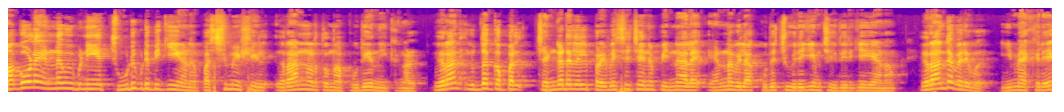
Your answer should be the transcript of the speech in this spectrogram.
ആഗോള എണ്ണ വിപണിയെ ചൂടുപിടിപ്പിക്കുകയാണ് പശ്ചിമേഷ്യയിൽ ഇറാൻ നടത്തുന്ന പുതിയ നീക്കങ്ങൾ. ഇറാൻ യുദ്ധക്കപ്പൽ ചെങ്കടലിൽ പ്രവേശിച്ചതിന് പിന്നാലെ എണ്ണവില കുതിച്ചുയരുകയും ചെയ്തിരിക്കുകയാണ്. ഇറാന്റെ വരവ് ഈ മേഖലയെ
